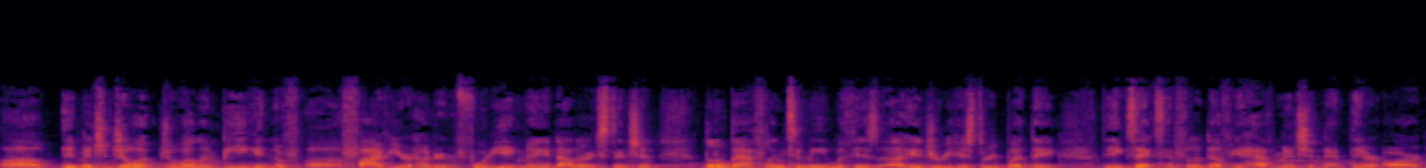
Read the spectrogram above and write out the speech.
Uh, did mention Joel, Joel Embiid getting a, uh, five-year, $148 million extension. A little baffling to me with his uh, injury history, but they, the execs in Philadelphia have mentioned that there are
